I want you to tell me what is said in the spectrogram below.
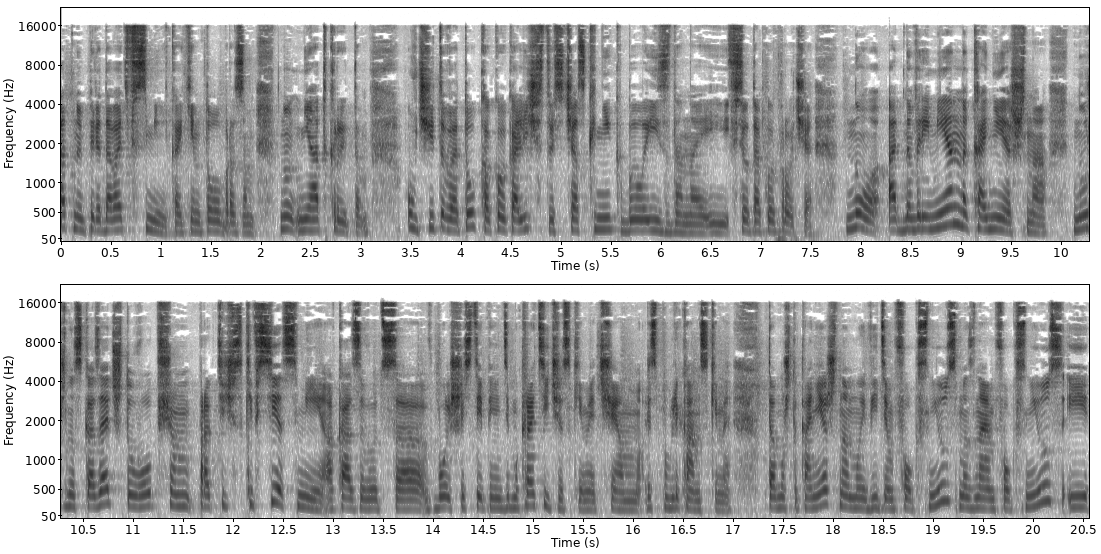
нелицеприятную передавать в СМИ каким-то образом, ну, не открытым, учитывая то, какое количество сейчас книг было издано и все такое прочее. Но одновременно, конечно, нужно сказать, что, в общем, практически все СМИ оказываются в большей степени демократическими, чем республиканскими. Потому что, конечно, мы видим Fox News, мы знаем Fox News, и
